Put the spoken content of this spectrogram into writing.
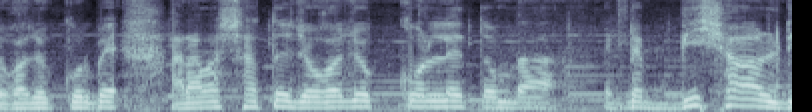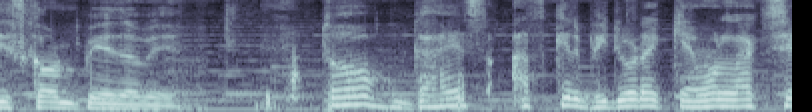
যোগাযোগ করবে। আর আমার সাথে যোগাযোগ করলে তোমরা একটা বিশাল ডিসকাউন্ট পেয়ে যাবে। তো গাইস আজকের ভিডিওটা কেমন লাগছে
